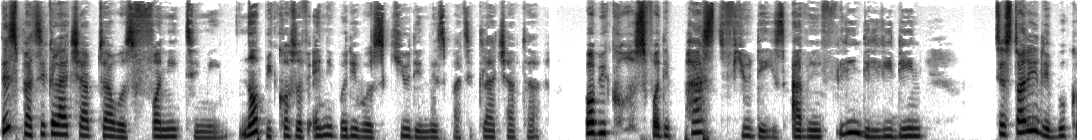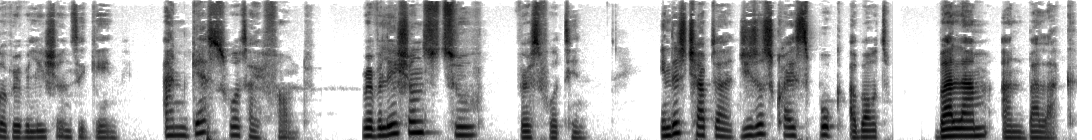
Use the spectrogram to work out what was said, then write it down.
This particular chapter was funny to me, not because of anybody was killed in this particular chapter, but because for the past few days I've been feeling the leading to study the book of Revelations again. And guess what I found? Revelations 2, verse 14. In this chapter, Jesus Christ spoke about Balaam and Balak.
